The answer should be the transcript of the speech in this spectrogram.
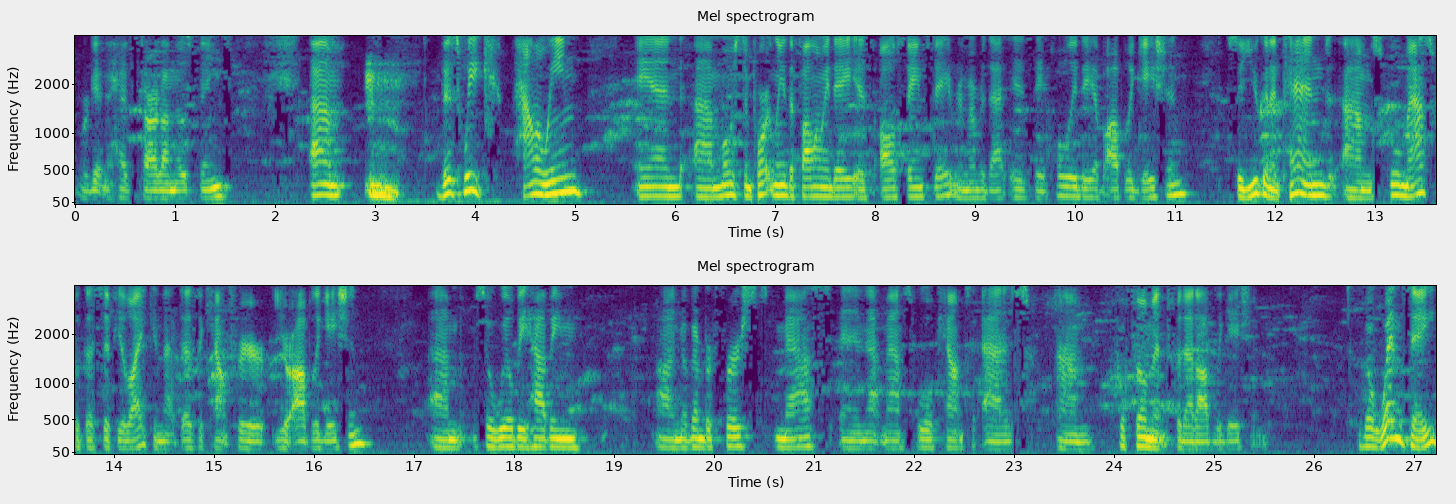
we're getting a head start on those things. Um, this week, Halloween, and uh, most importantly, the following day is All Saints Day. Remember that is a holy day of obligation, so you can attend um, school mass with us if you like, and that does account for your, your obligation. Um, so we'll be having uh, November 1st Mass, and that Mass will count as um, fulfillment for that obligation. But Wednesday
